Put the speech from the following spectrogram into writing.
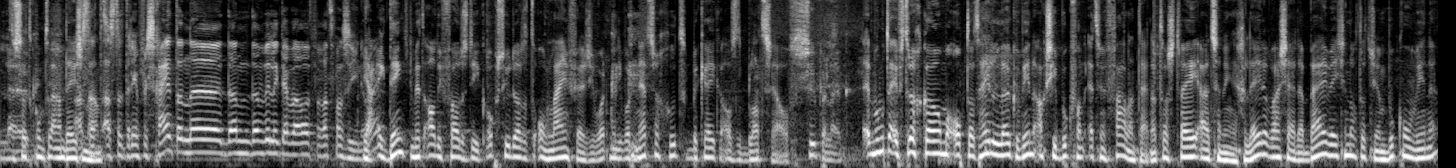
Leuk. Dus dat komt eraan deze als maand. Dat, als dat erin verschijnt, dan, eh, dan, dan wil ik daar wel even wat van zien. Ja, hoor. ik denk met al die foto's die ik opstuur dat het de online versie wordt, maar die wordt net zo goed bekeken als het blad zelf. Superleuk. En we moeten even terugkomen op dat hele leuke winactieboek van Edwin Valentijn. Dat was twee uitzendingen geleden. Was jij daarbij? Weet je nog dat je een boek kon winnen?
